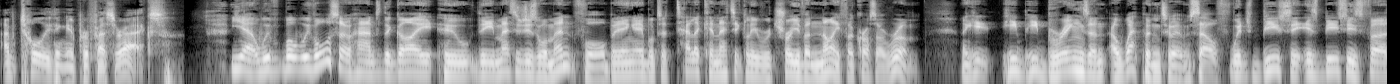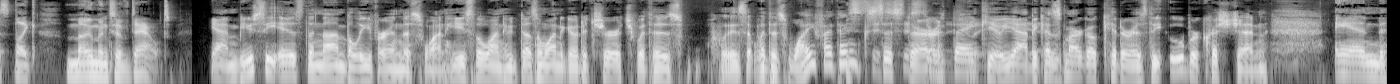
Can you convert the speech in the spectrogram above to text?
I'm totally thinking of Professor X. Yeah, we've well, we've also had the guy who the messages were meant for being able to telekinetically retrieve a knife across a room. Like he he he brings an, a weapon to himself, which Busey is Busey's first like moment of doubt. Yeah, and Busey is the non-believer in this one. He's the one who doesn't want to go to church with his is it with his wife? I think His sis- sister. sister Thank you. Yeah, because Margot Kidder is the uber Christian, and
